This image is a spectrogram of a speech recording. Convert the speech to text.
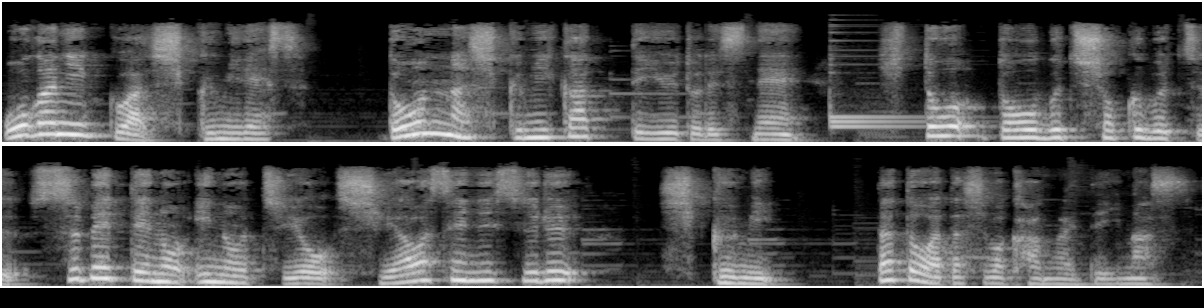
オーガニックは仕組みです。どんな仕組みかっていうとですね、人、動物、植物、すべての命を幸せにする仕組みだと私は考えています。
